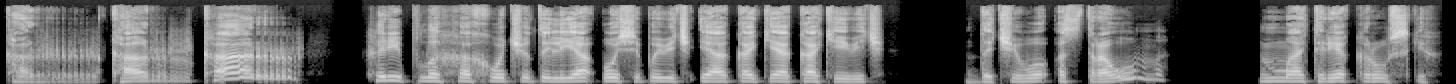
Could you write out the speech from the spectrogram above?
«Кар, кар, кар!» — хрипло хохочут Илья Осипович и Акакий Акакиевич. «Да чего остроумно, мать рек русских!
